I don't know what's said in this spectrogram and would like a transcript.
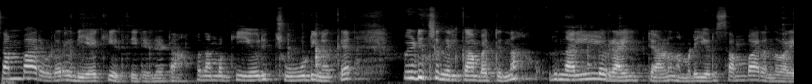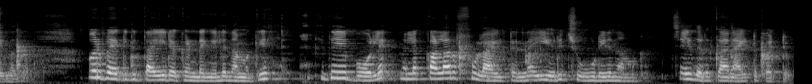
സംഭാരം ഇവിടെ റെഡിയാക്കി എടുത്തിട്ടുണ്ട് കേട്ടോ. അപ്പോൾ നമുക്ക് ഈ ഒരു ചൂടിനൊക്കെ പിടിച്ചു നിൽക്കാൻ പറ്റുന്ന ഒരു നല്ലൊരു ഐറ്റാണ് നമ്മുടെ ഈ ഒരു സംഭാരം എന്ന് പറയുന്നത്. അപ്പോൾ ഒരു പാക്കറ്റ് തൈരൊക്കെ ഉണ്ടെങ്കിൽ നമുക്ക് ഇതേപോലെ നല്ല കളർഫുള്ളായിട്ട് തന്നെ ഈ ഒരു ചൂടിന് നമുക്ക് ചെയ്തെടുക്കാനായിട്ട് പറ്റും.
